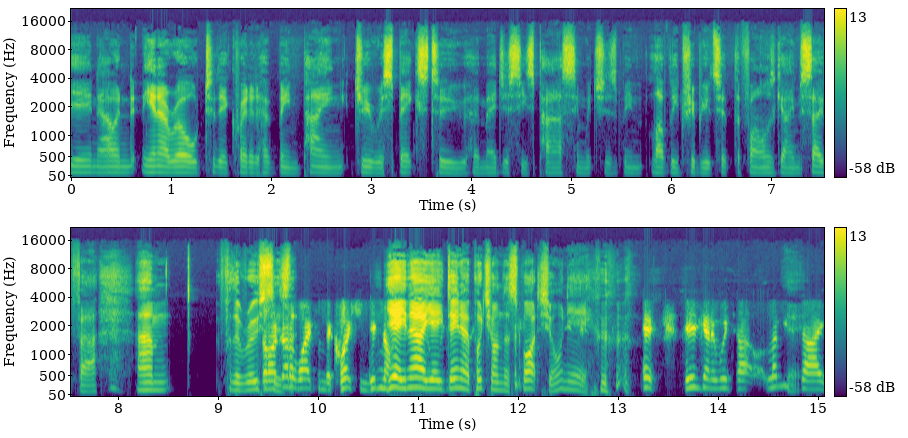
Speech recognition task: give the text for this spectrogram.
Yeah, no, and the NRL, to their credit, have been paying due respects to Her Majesty's passing, which has been lovely tributes at the finals games so far. Um, for the Roosters, But I got away from the question, didn't I? yeah, no, yeah, Dino put you on the spot, Sean. Yeah, Who's going to win? So let me say, I,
